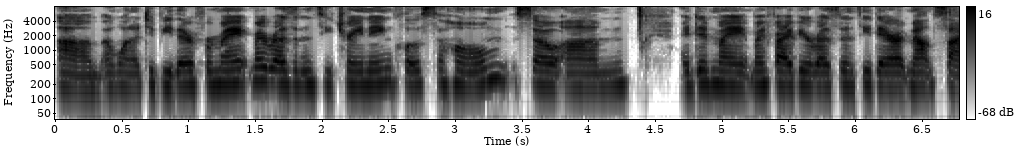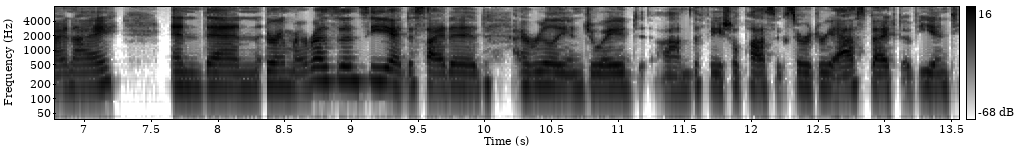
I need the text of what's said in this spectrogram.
um, I wanted to be there for my my residency training close to home. So um, I did my my five year residency there at Mount Sinai, and then during my residency, I decided I really enjoyed um, the facial plastic surgery aspect of ENT.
